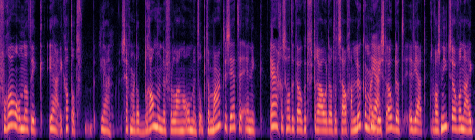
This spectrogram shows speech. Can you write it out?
vooral omdat ik, ja, ik had dat, ja, zeg maar dat brandende verlangen om het op de markt te zetten. En ik, ergens had ik ook het vertrouwen dat het zou gaan lukken. Maar Ja. ik wist ook dat, ja, het was niet zo van, nou, ik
